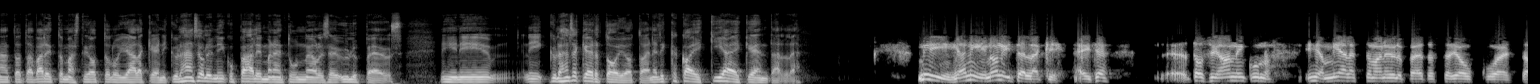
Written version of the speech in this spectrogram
äh, tota, välittömästi ottelun jälkeen, niin kyllähän se oli niin kuin päällimmäinen tunne oli se ylpeys. Niin, niin, niin kyllähän se kertoo jotain, eli kaikki jäi kentälle. Niin, ja niin on itselläkin. Ei se tosiaan niin kuin ihan mielettömän ylpeä tuosta joukkueesta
